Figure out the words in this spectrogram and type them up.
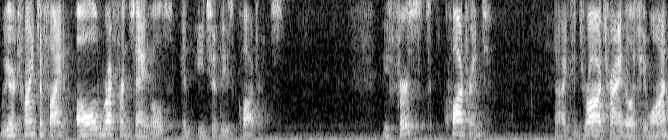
We are trying to find all reference angles in each of these quadrants. The first quadrant, now I could draw a triangle if you want.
